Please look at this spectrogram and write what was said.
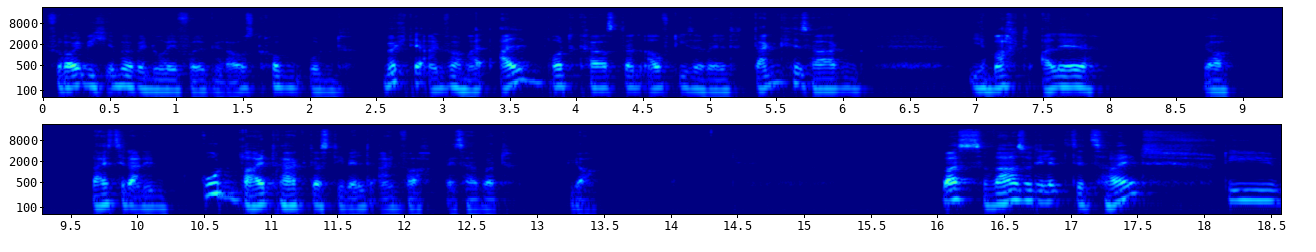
freue mich immer, wenn neue Folgen rauskommen und möchte einfach mal allen Podcastern auf dieser Welt Danke sagen. Ihr macht alle ja, leistet einen guten Beitrag, dass die Welt einfach besser wird. Ja. Was war so die letzte Zeit? Die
